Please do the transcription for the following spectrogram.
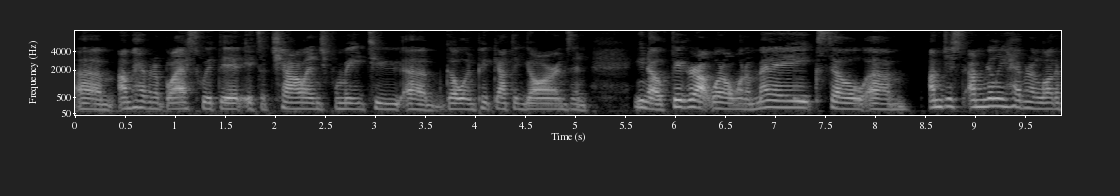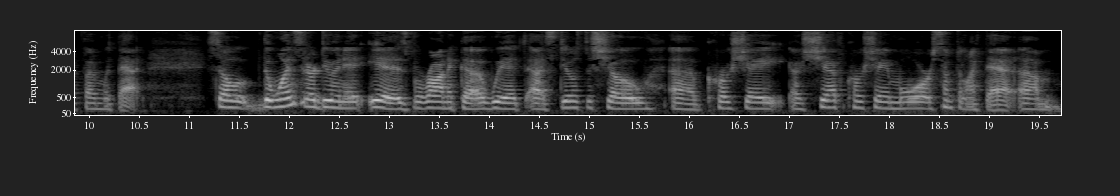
Um, I'm having a blast with it. It's a challenge for me to um, go and pick out the yarns and, you know, figure out what I want to make. So um, I'm just, I'm really having a lot of fun with that. So the ones that are doing it is Veronica with uh, Steals the Show, uh, Crochet, uh, Chef Crochet More, something like that. Um,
